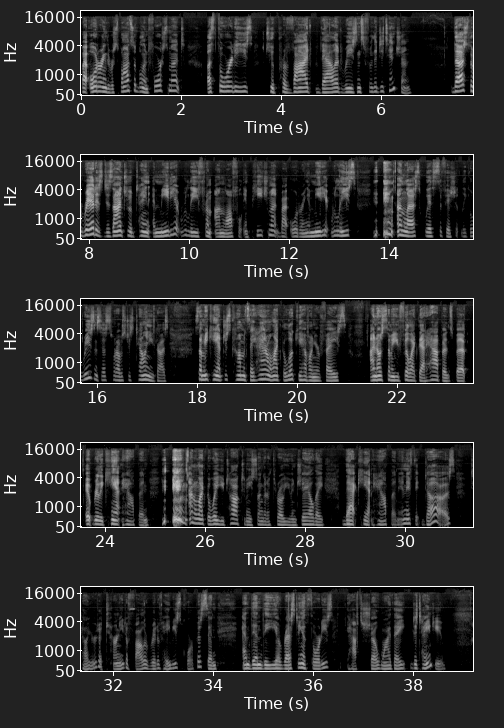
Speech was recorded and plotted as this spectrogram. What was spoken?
by ordering the responsible enforcement authorities to provide valid reasons for the detention. Thus, the writ is designed to obtain immediate relief from unlawful impeachment by ordering immediate release unless with sufficient legal reasons. That's what I was just telling you guys. Somebody can't just come and say, Hey, I don't like the look you have on your face. I know some of you feel like that happens, but it really can't happen. I don't like the way you talk to me, so I'm going to throw you in jail. They that can't happen. And if it does, tell your attorney to file a writ of habeas corpus and and then the arresting authorities have to show why they detained you.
